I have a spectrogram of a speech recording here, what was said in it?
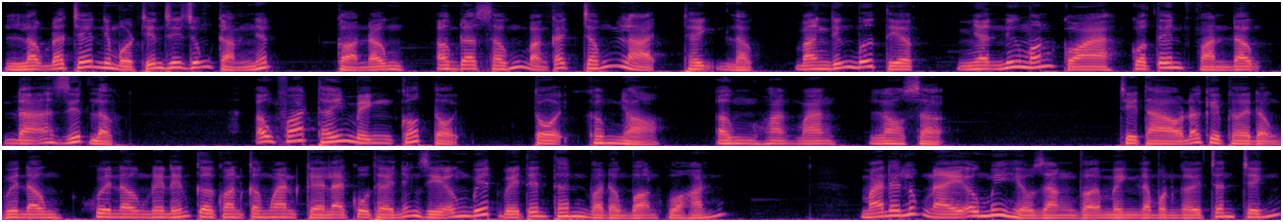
Lộc đã chết như một chiến sĩ dũng cảm nhất, còn ông, ông đã sống bằng cách chống lại Thịnh Lộc bằng những bữa tiệc, nhận những món quà của tên phản động đã giết Lộc. Ông Phát thấy mình có tội, tội không nhỏ, ông hoang mang, lo sợ. Chị Thảo đã kịp thời động viên ông, khuyên ông nên đến cơ quan công an kể lại cụ thể những gì ông biết về tên thân và đồng bọn của hắn. Mãi đến lúc này ông mới hiểu rằng vợ mình là một người chân chính.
